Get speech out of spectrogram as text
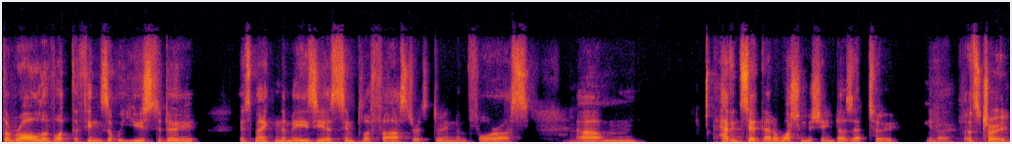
the role of what the things that we used to do it's making them easier, simpler, faster. It's doing them for us. Mm. Um, having said that, a washing machine does that too. You know, that's true.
